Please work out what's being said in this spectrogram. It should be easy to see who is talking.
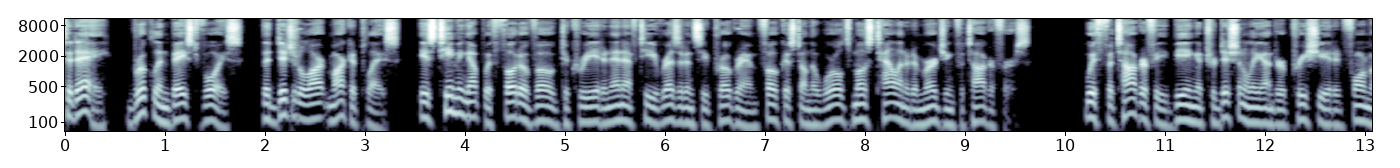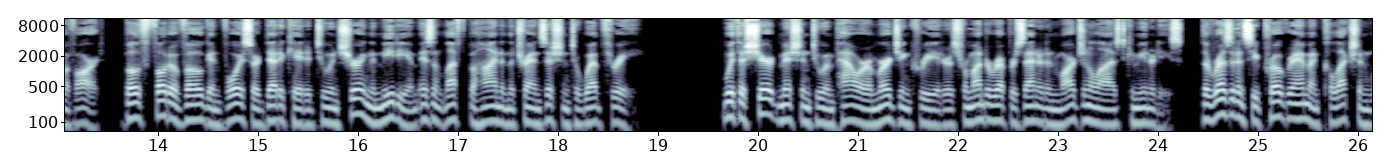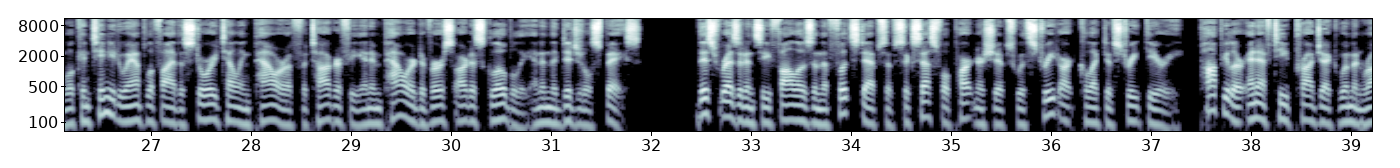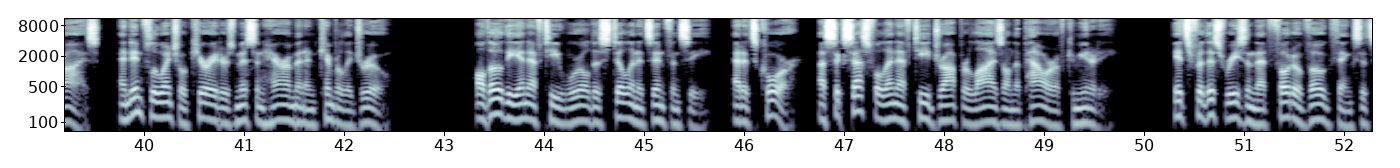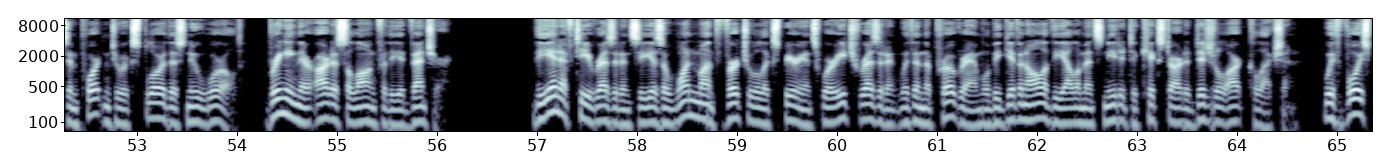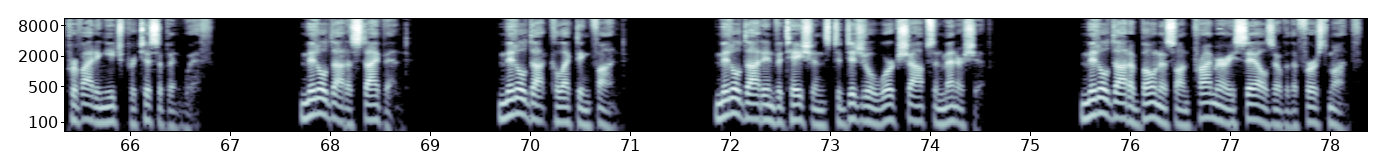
Speaker 1: Today, Brooklyn based Voice, the digital art marketplace, is teaming up with Photo Vogue to create an NFT residency program focused on the world's most talented emerging photographers. With photography being a traditionally underappreciated form of art, both Photo Vogue and Voice are dedicated to ensuring the medium isn't left behind in the transition to Web3. With a shared mission to empower emerging creators from underrepresented and marginalized communities, the residency program and collection will continue to amplify the storytelling power of photography and empower diverse artists globally and in the digital space. This residency follows in the footsteps of successful partnerships with street art collective Street Theory, popular NFT project Women Rise, and influential curators Misan Harriman and Kimberly Drew. Although the NFT world is still in its infancy, at its core, a successful NFT drop relies on the power of community. It's for this reason that Photo Vogue thinks it's important to explore this new world, bringing their artists along for the adventure. The NFT residency is a one month virtual experience where each resident within the program will be given all of the elements needed to kickstart a digital art collection, with Voice providing each participant with Middle. A stipend, Middle. Collecting fund, Middle. Invitations to digital workshops and mentorship. Middle. A bonus on primary sales over the first month.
